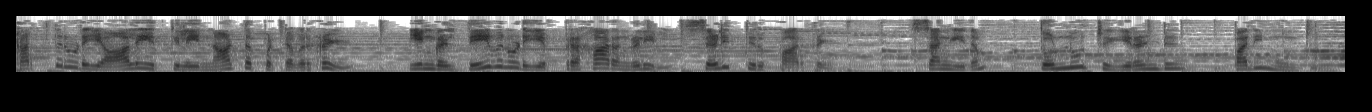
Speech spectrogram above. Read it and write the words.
கர்த்தருடைய ஆலயத்திலே நாட்டப்பட்டவர்கள் எங்கள் தேவனுடைய பிரகாரங்களில் செழித்திருப்பார்கள். சங்கீதம் தொன்னூற்று இரண்டு பதிமூன்று.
